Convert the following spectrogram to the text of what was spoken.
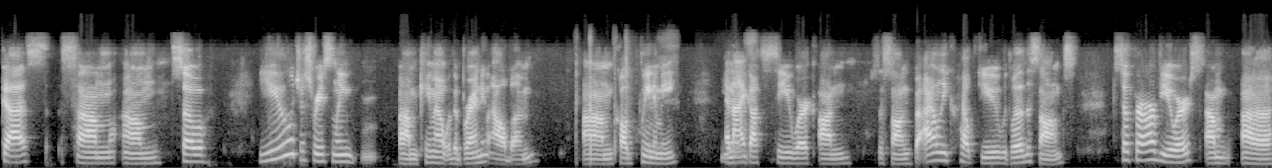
discuss some. Um, so you just recently um, came out with a brand new album um, called Queen of Me, and I got to see you work on the song, but I only helped you with one of the songs. So for our viewers, um, uh,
